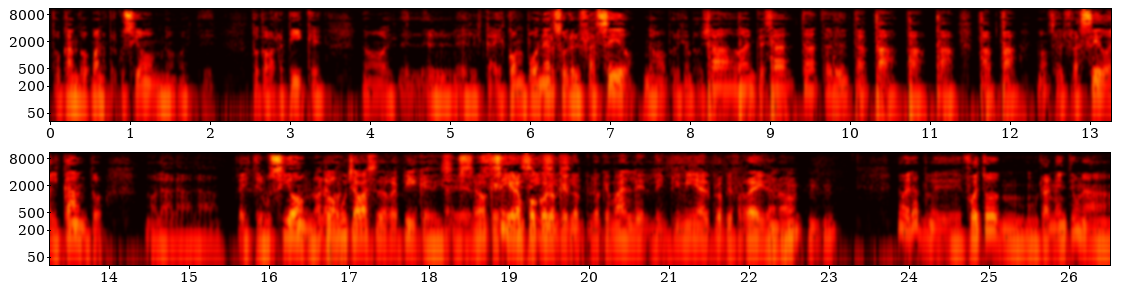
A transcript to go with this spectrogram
tocando, bueno, percusión, ¿no? Este, tocaba repique, ¿no? El, componer sobre el fraseo, ¿no? Por ejemplo, ya va a empezar, ta, ta, ta, pa, pa, pa, pa, pa, ¿no? O sea, el fraseo del canto, ¿no? La, la, la, distribución, ¿no? Como mucha base de repique, dice, ¿no? Que, era un poco lo, que, lo, que más le, imprimía el propio Ferreira, ¿no? No, era, eh, fue todo realmente una,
